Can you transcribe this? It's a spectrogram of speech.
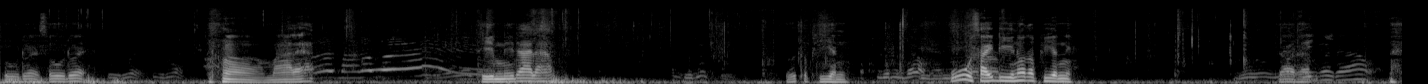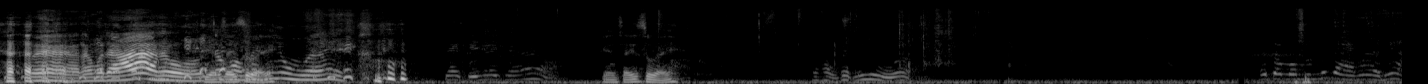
สู้ด้วยสู้ด้วยสู้ด้วยสู้ด้วยอ่ามาแล้วเอ้ยมาแล้วเว้ยทีมนี้ได้แล้วครับสู้ด้วยรู้ตะเพียนเพียนอีกแล้วอู้ไซส์ดีเนาะตะเพียนนี่ยอดครับเพียนอีกแล้วแม่ธรรมดาโถเพียนไซส์สวยไม่อยู่ไงแก้เพียนอีกแล้วเพียนไซส์สวยเจ้าของเป็ดไม่อยู่อะไม่ต้องลมมันไม่แดงเลยเหรอเนี่ย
